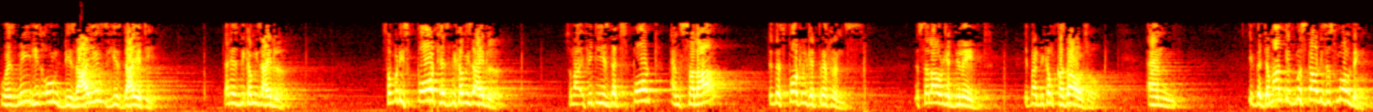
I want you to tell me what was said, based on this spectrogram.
who has made his own desires his deity? That has become his idol. Somebody's sport has become his idol. So now if it is that sport and salah, then the sport will get preference. The salah will get delayed. It might become qaza also. And if the jamaat gets missed out, it's a small thing.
